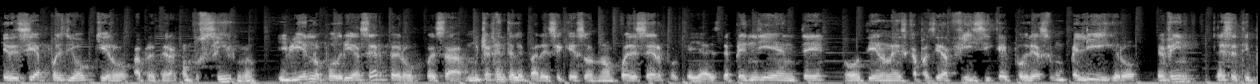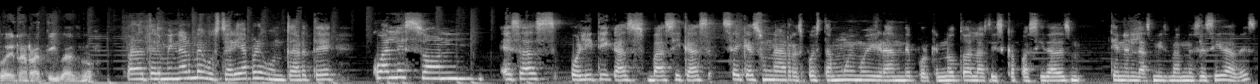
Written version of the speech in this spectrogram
que decía, pues, yo quiero aprender a conducir, ¿no? Y bien lo podría hacer, pero, pues, a mucha gente le parece que eso no puede ser porque ella es dependiente o tiene una discapacidad física y podría ser un peligro, en fin, ese tipo de narrativas, ¿no? Para terminar, me gustaría preguntarte cuáles son esas políticas básicas. Sé que es una respuesta muy, muy grande porque no todas las discapacidades tienen las mismas necesidades,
